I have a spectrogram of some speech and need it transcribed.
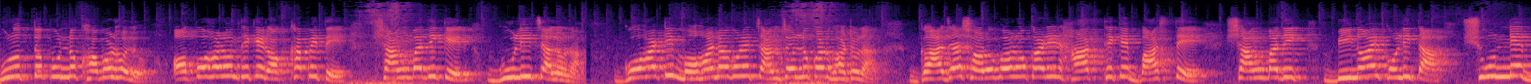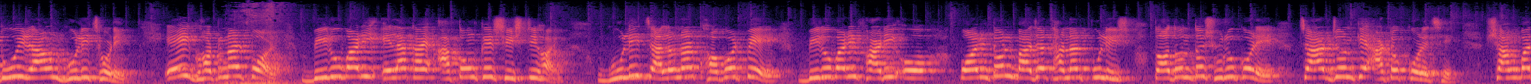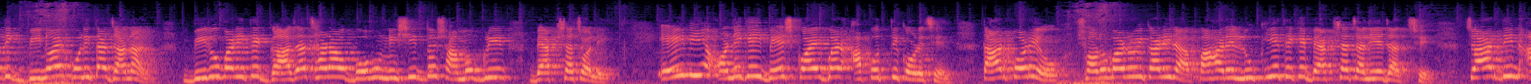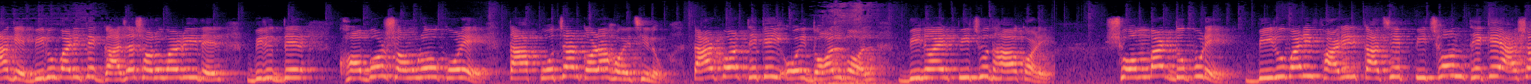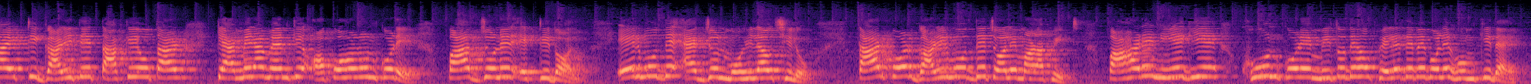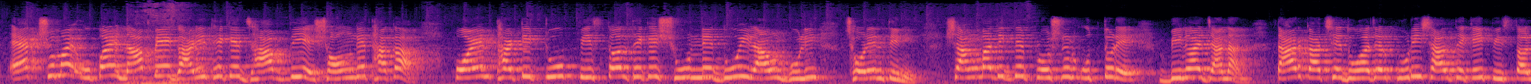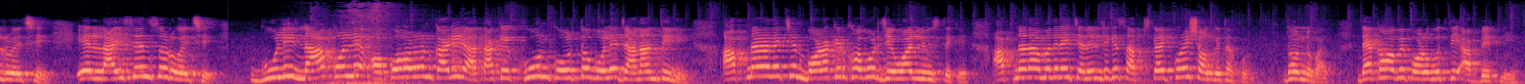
গুরুত্বপূর্ণ খবর হলো, অপহরণ থেকে রক্ষা পেতে সাংবাদিকের গুলি চালনা। গুয়াহাটি মহানগরের চাঞ্চল্যকর ঘটনা। গাজা সরবরাহকারীর হাত থেকে বাঁচতে সাংবাদিক বিনয় কলিতা শূন্যে দুই রাউন্ড গুলি ছোড়ে। এই ঘটনার পর বিরুবাড়ি এলাকায় আতঙ্কের সৃষ্টি হয়। গুলি চালনার খবর পেয়ে বিরুবাড়ি ফাঁড়ি ও পল্টন বাজার থানার পুলিশ তদন্ত শুরু করে চারজনকে আটক করেছে। সাংবাদিক বিনয় কলিতা জানান বিরুবাড়িতে গাঁজা ছাড়াও বহু নিষিদ্ধ সামগ্রীর ব্যবসা চলে। এই নিয়ে অনেকেই বেশ কয়েকবার আপত্তি করেছেন। তারপরেও সরবরাহকারীরা পাহাড়ে লুকিয়ে থেকে ব্যবসা চালিয়ে যাচ্ছে। চার দিন আগে বিরুবাড়িতে গাঁজা সরবরাহীদের বিরুদ্ধে খবর সংগ্রহ করে তা প্রচার করা হয়েছিল। তারপর থেকেই ওই দলবল বিনয়ের পিছু ধাওয়া করে। সোমবার দুপুরে বিরুবাড়ি ফাঁড়ির কাছে পিছন থেকে আসা একটি গাড়িতে তাকে ও তার ক্যামেরাম্যানকে অপহরণ করে পাঁচজনের একটি দল। এর মধ্যে একজন মহিলাও ছিল। তারপর গাড়ির মধ্যে চলে মারাপিট। পাহাড়ে নিয়ে গিয়ে খুন করে মৃতদেহ ফেলে দেবে বলে হুমকি দেয়। এক সময় উপায় না পেয়ে গাড়ি থেকে ঝাঁপ দিয়ে সঙ্গে থাকা পয়েন্ট থার্টি টু পিস্তল থেকে শূন্যে দুই রাউন্ড গুলি ছোড়েন তিনি। সাংবাদিকদের প্রশ্নের উত্তরে বিনয় জানান, তার কাছে দু সাল থেকেই পিস্তল রয়েছে, এর লাইসেন্সও রয়েছে। গুলি না করলে অপহরণকারীরা তাকে খুন করত বলে জানান তিনি। আপনারা দেখছেন বরাকের খবর যে ওয়ার্ল্ড নিউজ থেকে। আপনারা আমাদের এই চ্যানেলটিকে সাবস্ক্রাইব করে সঙ্গে থাকুন। ধন্যবাদ। দেখা হবে পরবর্তী আপডেট নিয়ে।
